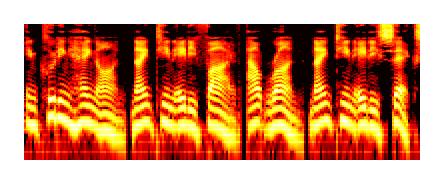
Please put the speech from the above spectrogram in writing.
including Hang On (1985), Outrun (1986),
